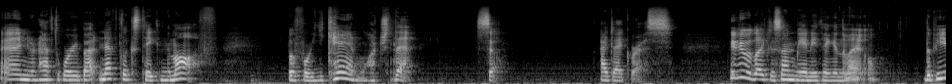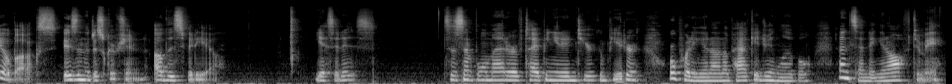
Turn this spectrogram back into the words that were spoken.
and you don't have to worry about Netflix taking them off before you can watch them. So, I digress. If you would like to send me anything in the mail, the P.O. box is in the description of this video. Yes, it is. It's a simple matter of typing it into your computer or putting it on a packaging label and sending it off to me.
